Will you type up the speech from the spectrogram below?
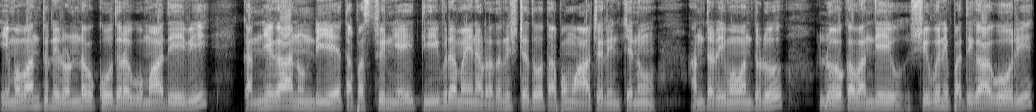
హిమవంతుని రెండవ కూతురు ఉమాదేవి కన్యగా నుండియే తపస్విని అయి తీవ్రమైన వ్రతనిష్టతో తపము ఆచరించెను. అంతటి హిమవంతుడు లోకవంద్యయు శివుని పతిగా కోరి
